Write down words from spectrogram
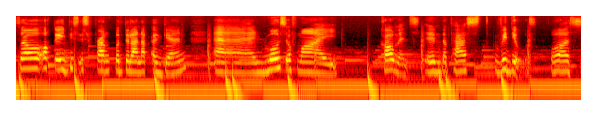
So, okay, this is Prank Kuntilanak again. And most of my comments in the past videos was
